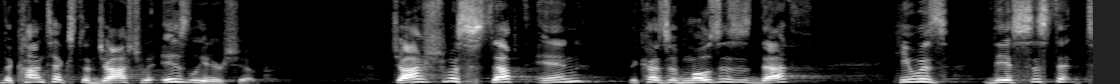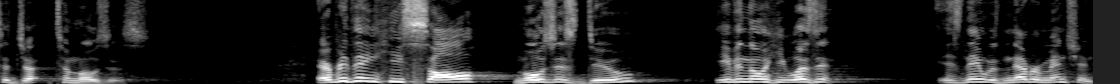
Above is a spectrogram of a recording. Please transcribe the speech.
the context of Joshua is leadership. Joshua stepped in because of Moses' death. He was the assistant to, to Moses. Everything he saw Moses do, even though he wasn't, his name was never mentioned,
